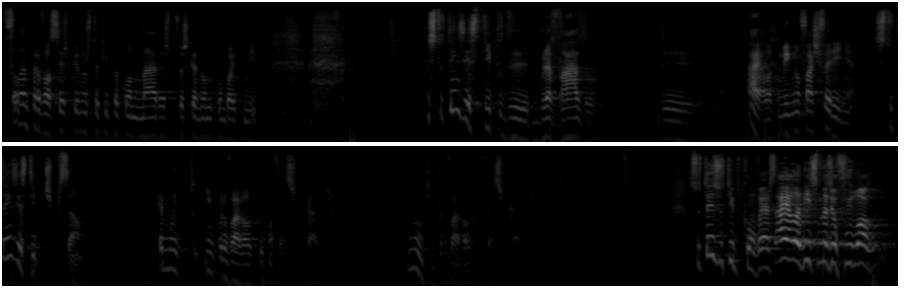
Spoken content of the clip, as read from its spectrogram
falando para vocês, porque eu não estou aqui para condenar as pessoas que andam de comboio comigo, mas tu tens esse tipo de bravado de ah, ela comigo não faz farinha. Se tu tens esse tipo de expressão, é muito improvável que tu confesses pecados. Muito improvável que confesses pecados. Se tu tens o tipo de conversa, ah, ela disse, mas eu fui logo.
